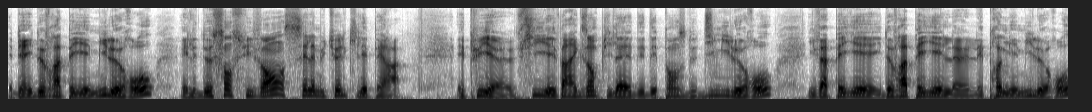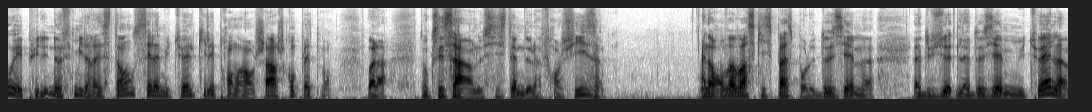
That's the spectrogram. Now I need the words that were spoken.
eh bien, il devra payer 1000 euros et les 200 suivants, c'est la mutuelle qui les paiera. Et puis, euh, si par exemple il a des dépenses de 10 000 euros, il, va payer, il devra payer les premiers 1000 euros et puis les 9 000 restants, c'est la mutuelle qui les prendra en charge complètement. Voilà, donc c'est ça hein, le système de la franchise. Alors on va voir ce qui se passe pour le deuxième, la, la deuxième mutuelle.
